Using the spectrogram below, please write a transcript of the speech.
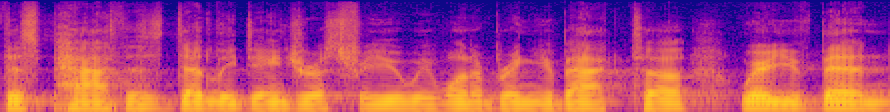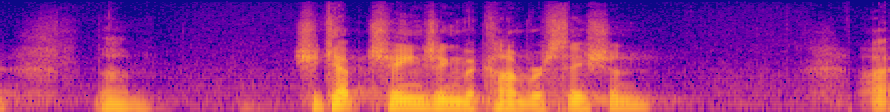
this path is deadly dangerous for you, we want to bring you back to where you've been. Um, she kept changing the conversation. Uh,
